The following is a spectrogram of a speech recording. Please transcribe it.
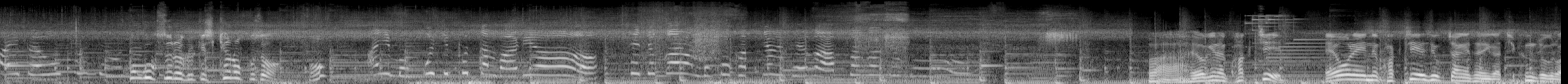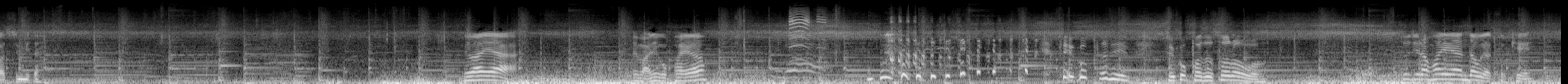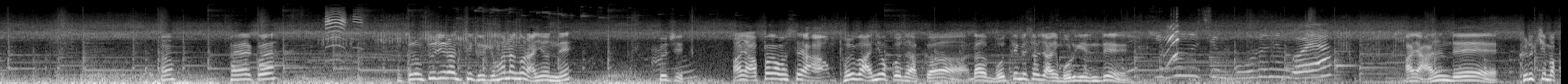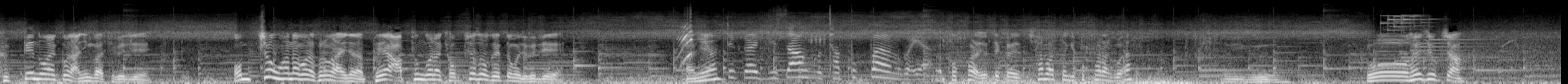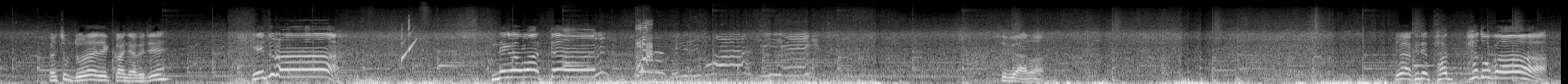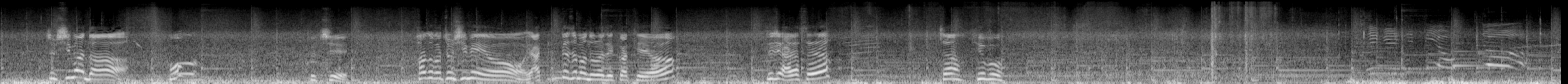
아니 배고픈데 콩국수를 그렇게 시켜놓고서, 어? 아니 먹고 싶었단 말이야. 세 젓가락 먹고 갑자기 배가 아파가지고. 와, 여기는 곽지. 애월에 있는 곽지 해수욕장에 저희가 즉흥적으로 왔습니다. 유아야, 배 많이 고파요? 네. 배고파네. 배고파서 서러워. 뚜지랑 화해한다고 약속해. 어? 화해할 거야? 그럼 뚜지한테 그렇게 화난 건 아니었네? 그렇지? 아니 아빠가 봤을 때 아, 별거 아니었거든 아까 나 뭐 때문에 싸운지 아직 모르겠는데 내 기분을 지금 모르는 거야? 아니 아는데 그렇게 막 극대노할 건 아닌 것 같아 그지? 엄청 화나거나 그런 건 아니잖아 배 아픈 거나 겹쳐서 그랬던 거지 그지? 아니야? 여태까지 싸운 거 다 폭발한 거야. 아, 폭발 여태까지 참았던 게 폭발한 거야? 어이구 와 해수욕장. 야, 좀 놀아야 될 거 아니야 그지? 얘들아! 내가 왔다! 쟤왜안 와? 야 근데 파, 파도가 좀 심하다. 어? 그치 파도가 좀 심해요. 얕은 데서만 놀아야 될 것 같아요. 뜨지? 알았어요? 자 큐브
